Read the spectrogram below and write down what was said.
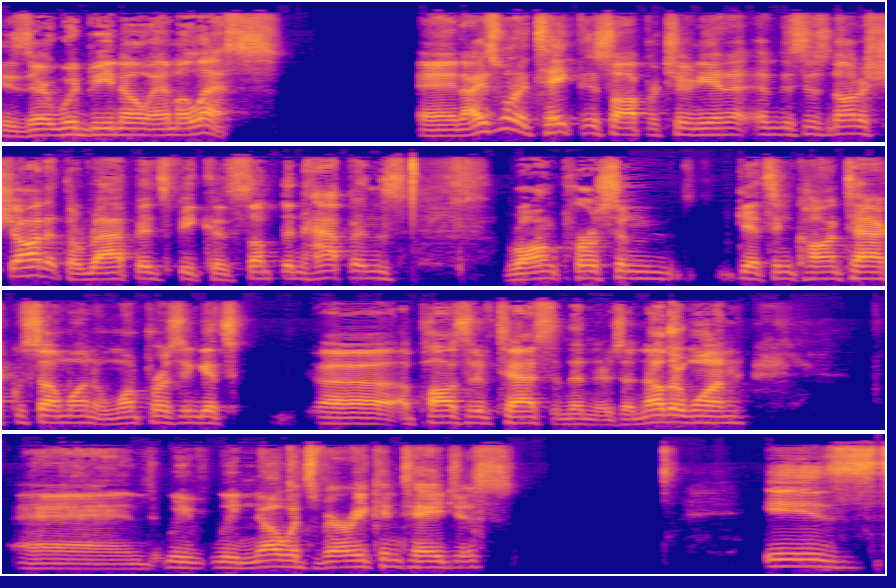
is there would be no MLS. And I just want to take this opportunity, and, and, this is not a shot at the Rapids because something happens, wrong person gets in contact with someone, and one person gets uh, a positive test, and then there's another one, and we we know it's very contagious. Is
